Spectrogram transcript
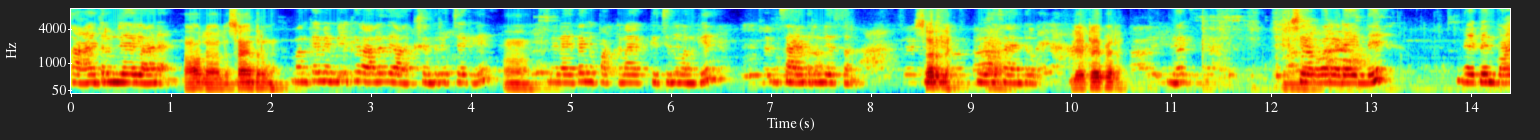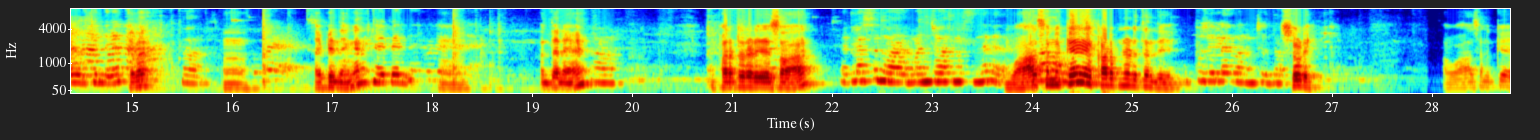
సాయంత్రం చేయాలనే. అవులే అవులే సాయంత్రం. మనకే వెంట్లకి రాలేదు అక్షంతలు ఇచ్చేకి. నేనైతే ఇంక పక్కన ఎక్కిచ్చింది మనకి. సాయంత్రం చేస్తాను. సర్లే. సాయంత్రం. లేట్ అయిపోయా షేర్వా రెడీ అయింది. అయిపోయింది బాగా ఉడికింది కదా. అయిపోయింది ఇంకా? అయిపోయింది. అంతేనే. పరోటా రెడీ చేస్తావా ఎట్లా వస్తుంది? వా- మంచి వాసన వస్తుందా లేదా? వాసనకే కడుపు నిండుతుంది. చూడు. ఆ వాసనకే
